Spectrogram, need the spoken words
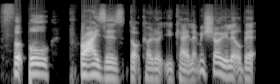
footballprizes.co.uk. Let me show you a little bit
